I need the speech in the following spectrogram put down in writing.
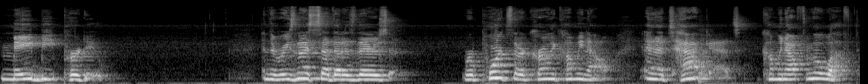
may beat Perdue. And the reason I said that is there's reports that are currently coming out and attack ads coming out from the left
